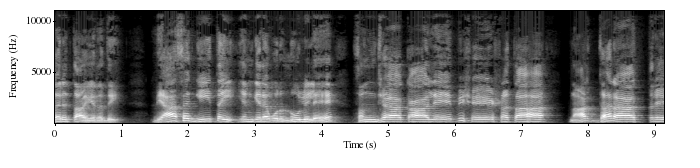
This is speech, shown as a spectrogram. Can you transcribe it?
கருத்தாகிறது. வியாச கீதை என்கிற ஒரு நூலிலே சந்தியா காலே விசேஷதா நார்த்தராத்திரே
